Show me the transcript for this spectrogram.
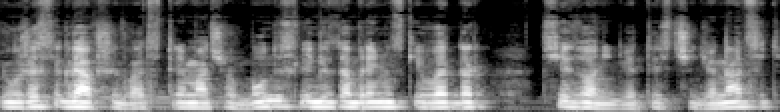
и уже сыгравший 23 матча в Бундеслиге за бременский Вердер в сезоне 2012-13.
